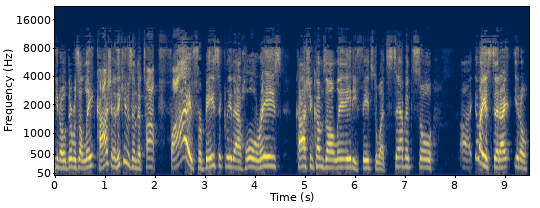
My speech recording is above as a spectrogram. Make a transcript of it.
you know, there was a late caution. I think he was in the top five for basically that whole race. Caution comes out late. He fades to what seventh. So, uh, like I said, I you know,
